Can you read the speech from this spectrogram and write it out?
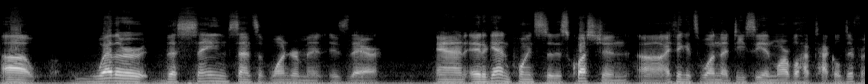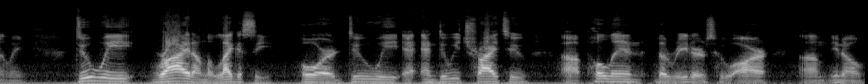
uh, whether the same sense of wonderment is there. And it again points to this question. Uh, I think it's one that DC and Marvel have tackled differently. Do we ride on the legacy, or do we, and do we try to uh, pull in the readers who are, um, you know,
